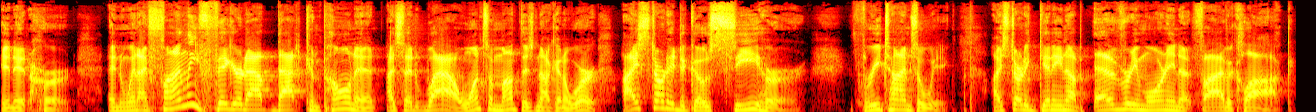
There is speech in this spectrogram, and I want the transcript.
and it hurt. And when I finally figured out that component, I said, wow, once a month is not going to work. I started to go see her three times a week. I started getting up every morning at five o'clock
